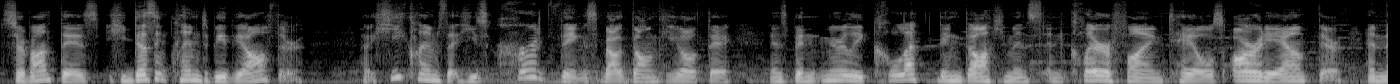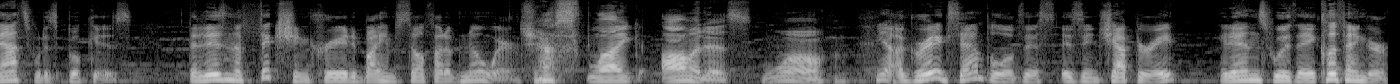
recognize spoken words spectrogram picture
Cervantes, he doesn't claim to be the author. Uh, he claims that he's heard things about Don Quixote and has been merely collecting documents and clarifying tales already out there, and that's what his book is. That it isn't a fiction created by himself out of nowhere. Just like Amadis. Whoa. Yeah, a great example of this is in chapter 8. It ends with a cliffhanger.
